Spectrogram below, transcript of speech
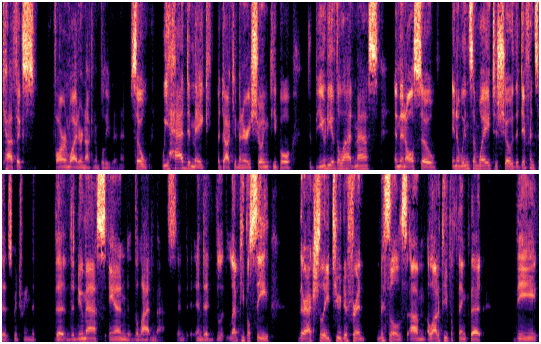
Catholics far and wide are not going to believe in it. So we had to make a documentary showing people the beauty of the Latin Mass and then also in a winsome way to show the differences between the the the new mass and the Latin mass, and and to let people see they're actually two different missals. Um, a lot of people think that the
